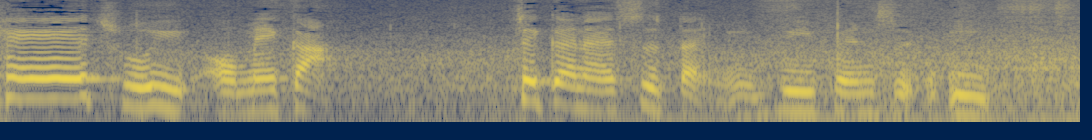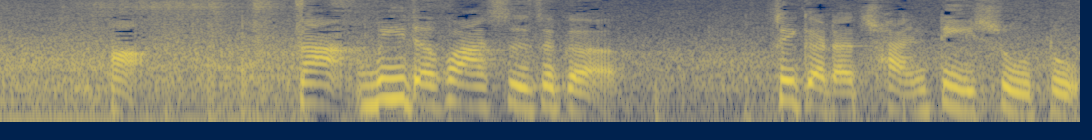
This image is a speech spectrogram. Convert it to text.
k 除以 omega，这个呢是等于 v 分之一，好，那 v 的话是这个这个的传递速度，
